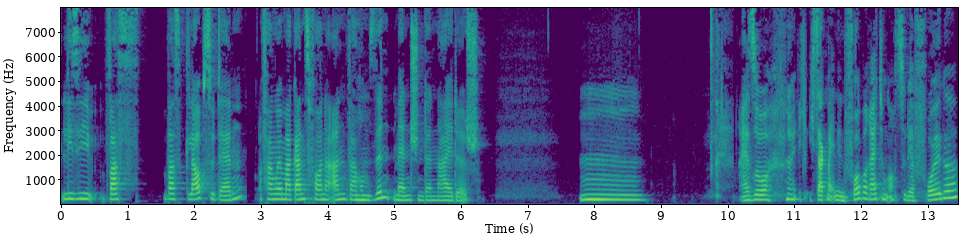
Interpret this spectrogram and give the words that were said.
Lisi, was, was glaubst du denn? Fangen wir mal ganz vorne an. Warum mm. sind Menschen denn neidisch? Mm. Also, ich, ich sag mal, in den Vorbereitungen auch zu der Folge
